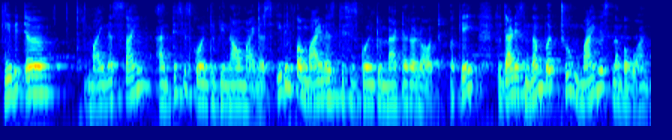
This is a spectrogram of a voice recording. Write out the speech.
give it a minus sign and this is going to be now minus. Even for minus this is going to matter a lot okay? So that is number two minus number one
